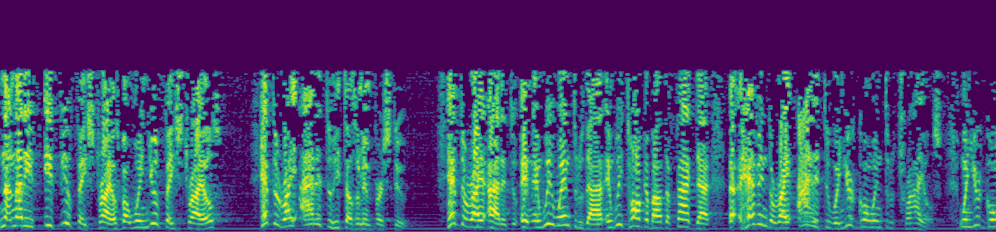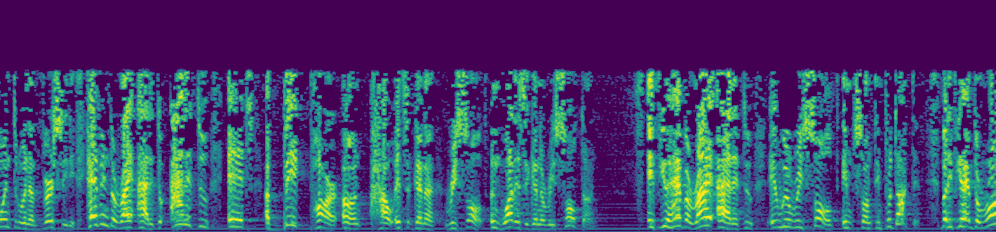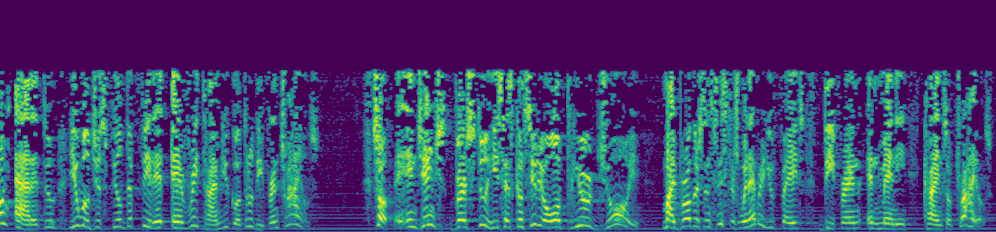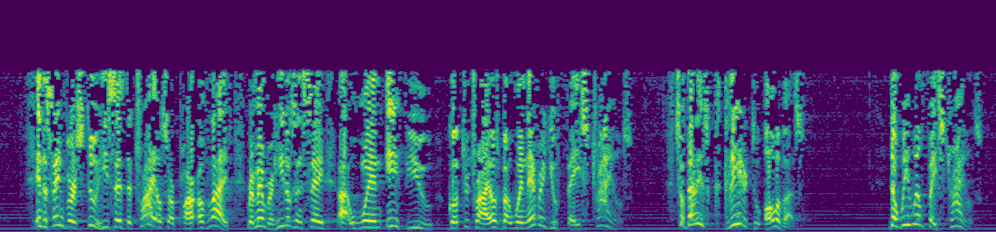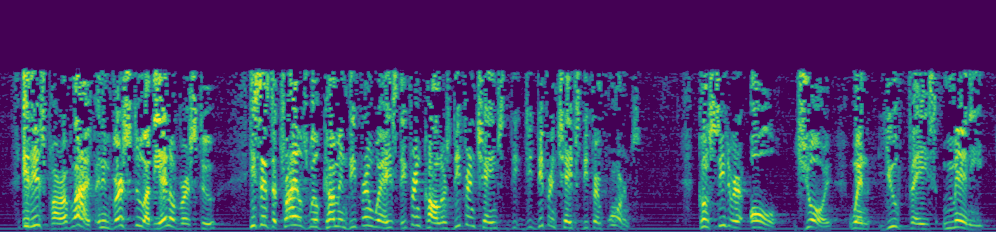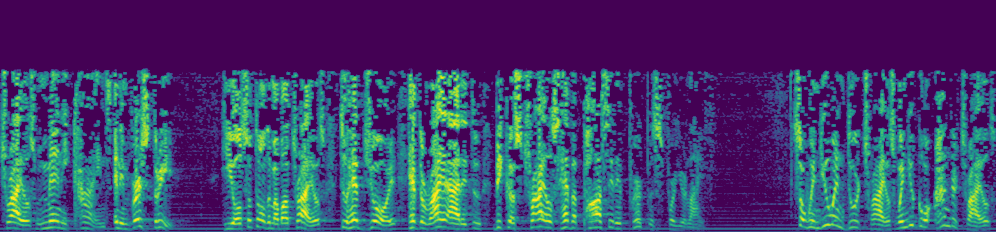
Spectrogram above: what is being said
not, not if, if you face trials, but when you face trials, have the right attitude, he tells them in verse 2. Have the right attitude. And, and we went through that and we talk about the fact that uh, having the right attitude when you're going through trials, when you're going through an adversity, having the right attitude. Attitude, it's a big part on how it's going to result and what is it going to result on. If you have a right attitude, it will result in something productive. But if you have the wrong attitude, you will just feel defeated every time you go through different trials. So in James verse 2, he says, Consider all pure joy, my brothers and sisters, whenever you face different and many kinds of trials. In the same verse 2, he says the trials are part of life. Remember, he doesn't say uh, when, if you go through trials, but whenever you face trials. So that is clear to all of us that we will face trials. It is part of life. And in verse 2, at the end of verse 2, he says the trials will come in different ways, different colors, different shapes, different shapes, different forms. Consider it all joy when you face many trials, many kinds. And in verse 3, he also told them about trials to have joy, have the right attitude, because trials have a positive purpose for your life. So when you endure trials, when you go under trials,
